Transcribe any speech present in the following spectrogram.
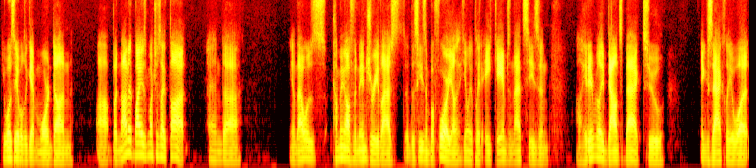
he was able to get more done, uh, but not by as much as I thought. And uh, you know that was coming off an injury last the season before. You know he only played eight games in that season. Uh, he didn't really bounce back to exactly what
